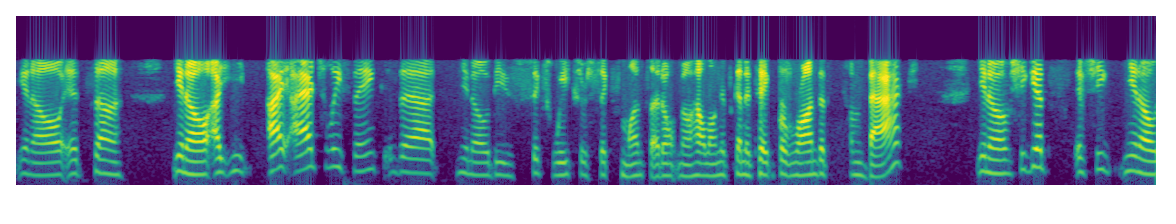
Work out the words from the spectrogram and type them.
You know, it's uh you know, I I I actually think that, you know, these 6 weeks or 6 months, I don't know how long it's going to take for Ronda to come back. You know, if she gets if she, you know,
